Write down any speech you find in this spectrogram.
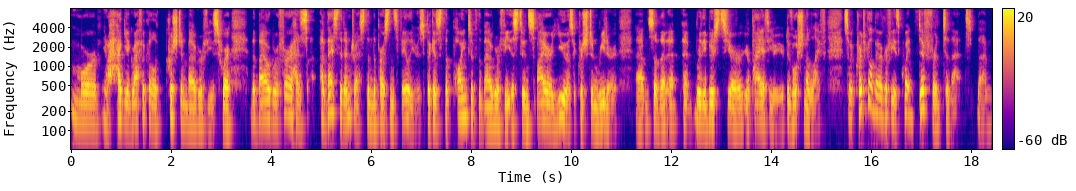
more you know, hagiographical Christian biographies where the biographer has a vested interest in the person's failures because the point of the biography is to inspire you as a Christian reader um, so that it, it, really boosts your, your piety or your devotional life. So a critical biography is quite different to that um,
